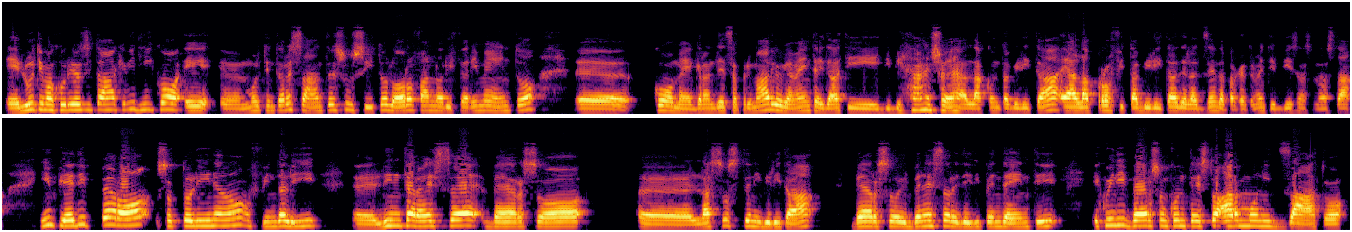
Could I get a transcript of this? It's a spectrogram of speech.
E l'ultima curiosità che vi dico è eh, molto interessante, sul sito loro fanno riferimento eh, come grandezza primaria ovviamente ai dati di bilancio e alla contabilità e alla profittabilità dell'azienda perché altrimenti il business non sta in piedi, però sottolineano fin da lì eh, l'interesse verso eh, la sostenibilità, verso il benessere dei dipendenti e quindi verso un contesto armonizzato.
